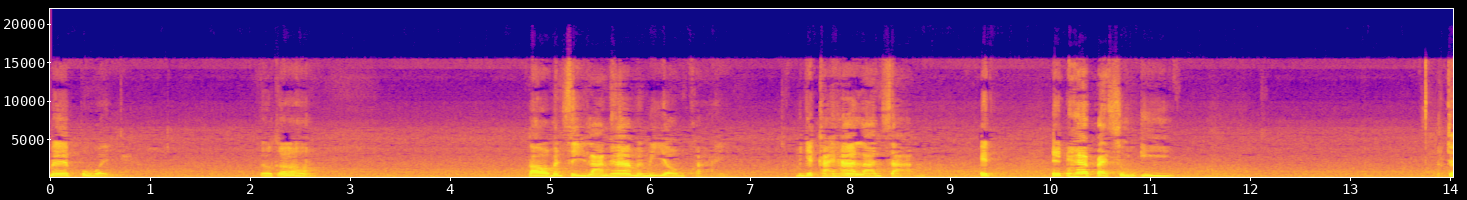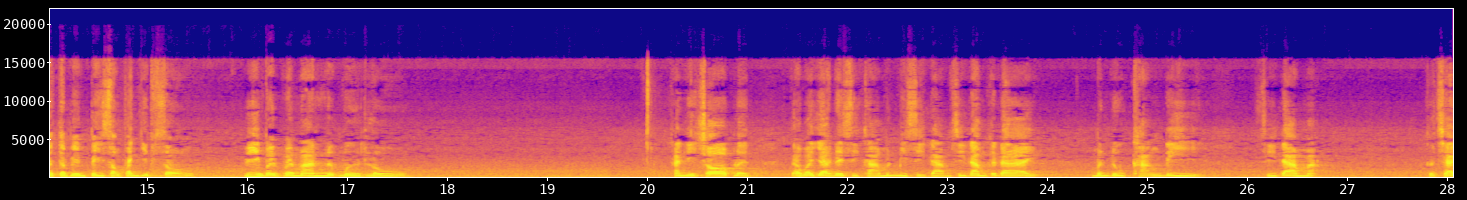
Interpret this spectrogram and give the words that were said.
แม่ป่วย แล้วก็ ต่อมันสี่ล้านห้ามันไม่ยอมขาย มันจะขายห้าล้านสามเอสเอสห้าแปดศูนย์อีจดทะเบียนปีสองพันยิบสองวิ่งไปประมาณหมื่นโล คันนี้ชอบเลย แต่ว่าอยากได้สีขาวมันมีสีดำสีดำก็ได้ มันดูขังดี สีดำอะ ก็ใช้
